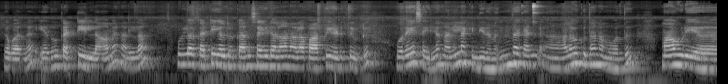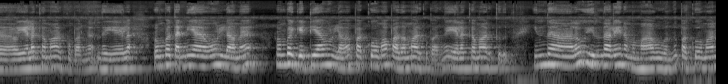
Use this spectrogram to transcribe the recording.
இங்கே பாருங்கள் எதுவும் கட்டி இல்லாமல் நல்லா உள்ள கட்டிகள் இருக்கான்னு சைடெல்லாம் நல்லா பார்த்து எடுத்துக்கிட்டு ஒரே சைடில் நல்லா கிண்டிடணும். இந்த கண் அளவுக்கு தான் நம்ம வந்து மாவுடைய இலக்கமாக இருக்கும் பாருங்கள் இந்த இலை ரொம்ப தண்ணியாகவும் இல்லாமல் ரொம்ப கெட்டியாகவும் இல்லாமல் பக்குவமாக பதமாக இருக்குது பாருங்கள் இலக்கமாக இருக்குது. இந்த அளவு இருந்தாலே நம்ம மாவு வந்து பக்குவமான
